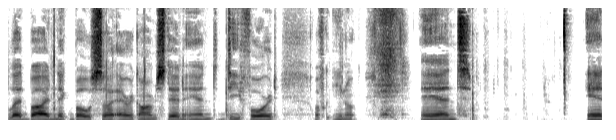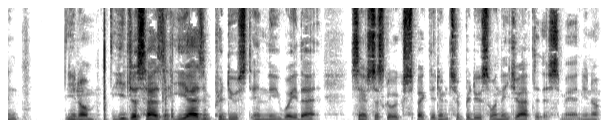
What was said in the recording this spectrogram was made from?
led by Nick Bosa, Arik Armstead, and Dee Ford. Of you know, and and you know he just hasn't he hasn't produced in the way that San Francisco expected him to produce when they drafted this man. You know,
